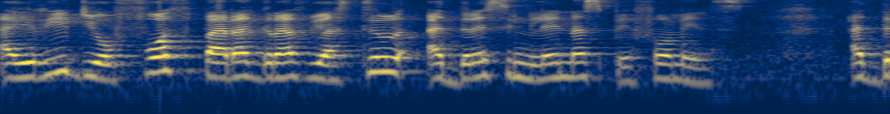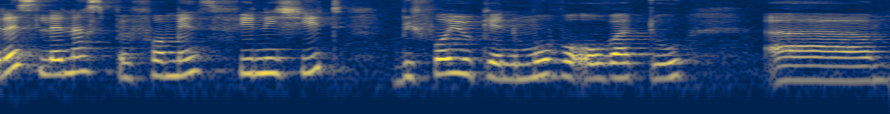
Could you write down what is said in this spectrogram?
I read your fourth paragraph, you are still addressing learner's performance. Address learner's performance, finish it before you can move over to uh,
